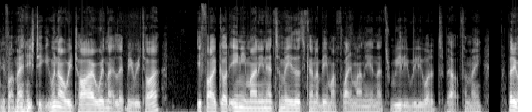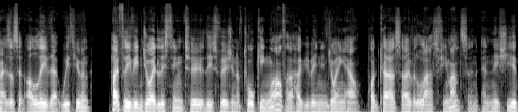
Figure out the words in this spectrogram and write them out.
If I manage to, when I retire, when they let me retire, if I got any money in it, to me, that's going to be my play money, and that's really, really what it's about for me. But anyway, as I said, I'll leave that with you, and Hopefully, you've enjoyed listening to this version of Talking Wealth. I hope you've been enjoying our podcasts over the last few months and, and this year.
